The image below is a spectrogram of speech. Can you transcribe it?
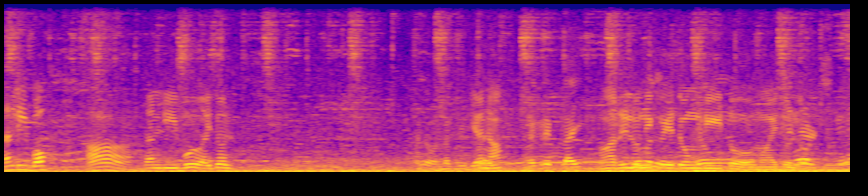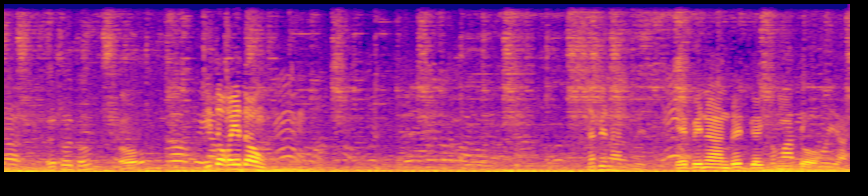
patay. 1,000. Ah, 1,000 idol. Ano, nag-reply. Yan, ah. Nag-reply. Mga relo ni Kuya Dong dito, mga idol. Ito, ito. Oo. Dito Kuya Dong, 700. 700 guys Automatic dito. po yan.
